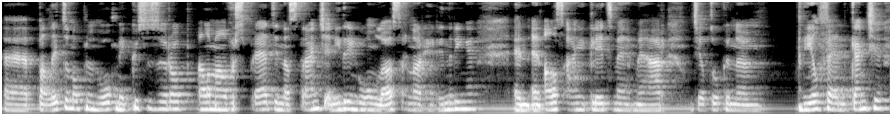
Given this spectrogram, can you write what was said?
eh, paletten op een hoop met kussens erop, allemaal verspreid in dat strandje en iedereen gewoon luisteren naar herinneringen en, en alles aangekleed met, met haar. Want je had ook een, ehm, een heel fijn kantje,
